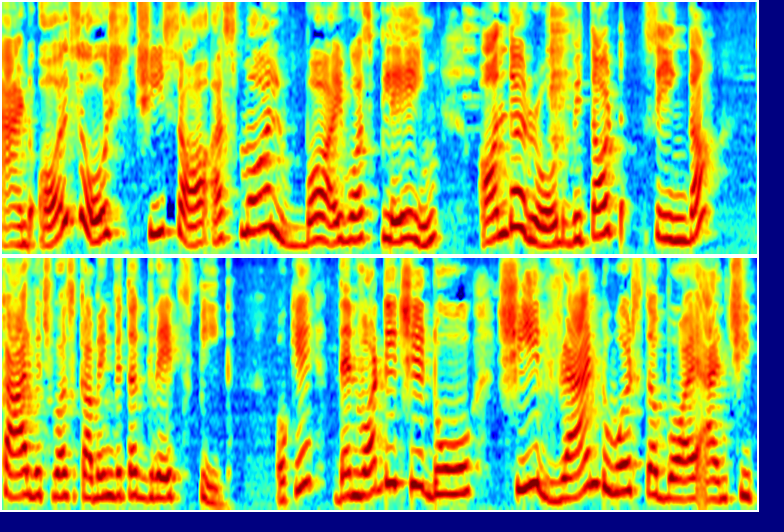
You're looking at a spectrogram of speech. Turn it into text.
and also she saw a small boy was playing on the road without seeing the car which was coming with a great speed. Okay? Then what did she do? She ran towards the boy and she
